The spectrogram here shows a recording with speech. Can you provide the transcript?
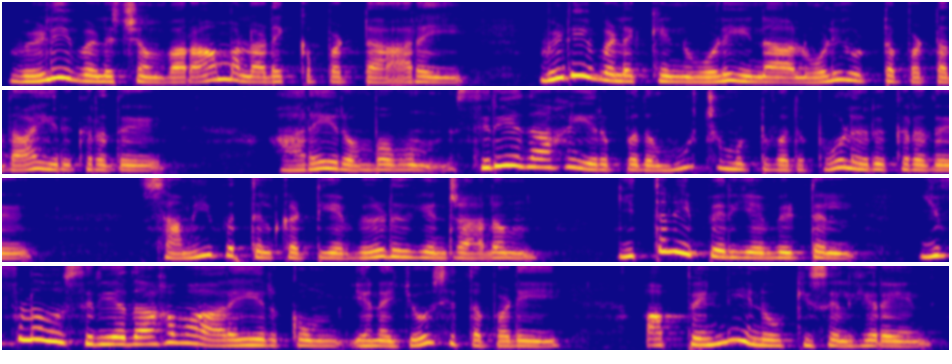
வெளி வெளிச்சம் வராமல் அடைக்கப்பட்ட அறை விடி விளக்கின் ஒளியினால் ஒளியூட்டப்பட்டதாக இருக்கிறது. அறை ரொம்பவும் சிறியதாக இருப்பது மூச்சு முட்டுவது போல் இருக்கிறது. சமீபத்தில் கட்டிய வீடு என்றாலும் இத்தனை பெரிய வீட்டில் இவ்வளவு சிறியதாகவா அறை இருக்கும் என யோசித்தபடி அப்பெண்ணை நோக்கி செல்கிறேன்.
